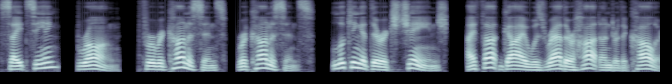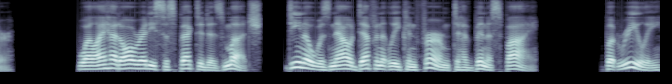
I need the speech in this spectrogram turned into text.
sightseeing? Wrong. For reconnaissance, reconnaissance. Looking at their exchange, I thought Guy was rather hot under the collar. While I had already suspected as much, Dino was now definitely confirmed to have been a spy. But really,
